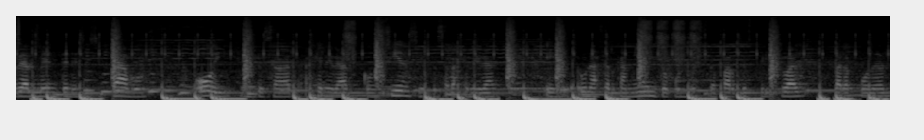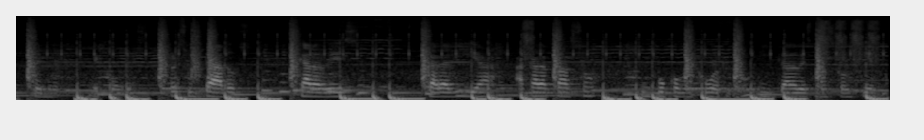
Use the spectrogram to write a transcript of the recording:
realmente necesitamos hoy empezar a generar conciencia, empezar a generar eh, un acercamiento con nuestra parte espiritual para poder tener mejores resultados cada vez, cada día, a cada paso poco mejor y cada vez más conscientes.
